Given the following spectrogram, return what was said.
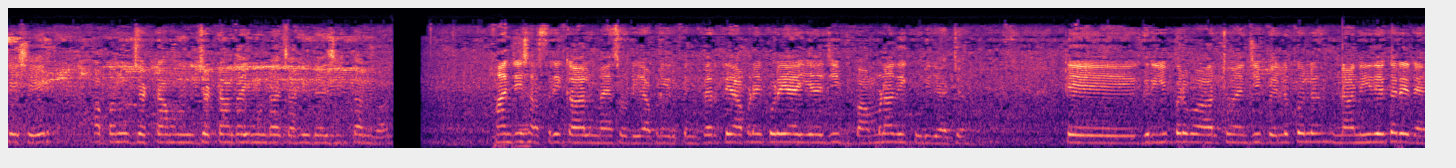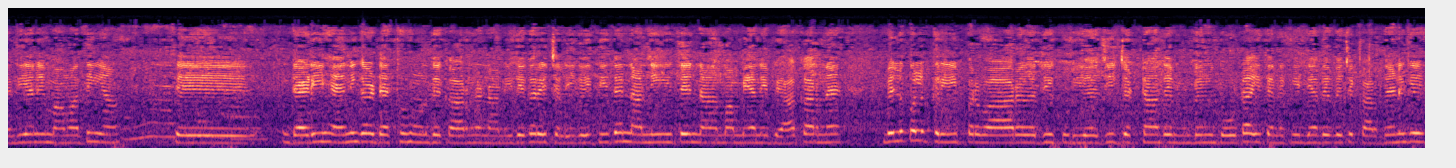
ਕੇ ਸ਼ੇਅਰ ਆਪਾਂ ਨੂੰ ਜੱਟਾਂ ਮੁੰ- ਜੱਟਾਂ ਦਾ ਹੀ ਮੁੰਡਾ ਚਾਹੀਦਾ ਜੀ। ਧੰਨਵਾਦ। ਹਾਂਜੀ, ਸਤਿ ਸ੍ਰੀ ਅਕਾਲ। ਮੈਂ ਤੁਹਾਡੀ ਆਪਣੀ ਰੁਪਿੰਦਰ ਤੇ ਆਪਣੇ ਕੋਲੇ ਆਈ ਹੈ ਜੀ, ਬਾਹਮਣਾ ਦੀ ਕੁੜੀ ਅੱਜ। ਤੇ ਗਰੀਬ ਪਰਿਵਾਰ ਚੋਂ ਹੈ ਜੀ, ਬਿਲਕੁਲ। ਨਾਨੀ ਦੇ ਘਰੇ ਰਹਿੰਦੀਆਂ ਨੇ ਮਾਵਾਂ ਧੀਆਂ। ਤੇ ਡੈਡੀ ਹੈ ਨਹੀਂ ਗਾ, ਡੈਥ ਹੋਣ ਦੇ ਕਾਰਨ ਨਾਨੀ ਦੇ ਘਰੇ ਚਲੀ ਗਈ ਸੀ ਤੇ ਨਾਨੀ ਤੇ ਨਾ- ਮਾਮਿਆਂ ਨੇ ਵਿਆਹ ਕਰਨਾ ਹੈ। ਬਿਲਕੁਲ ਗਰੀਬ ਪਰਿਵਾਰ ਦੀ ਕੁੜੀ ਹੈ ਜੀ, ਜੱਟਾਂ ਦੇ ਮੁੰਡੇ ਨੂੰ 2 2.5 3 ਕਿੱਲਿਆਂ ਦੇ ਵਿੱਚ ਕਰ ਦੇਣਗੇ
